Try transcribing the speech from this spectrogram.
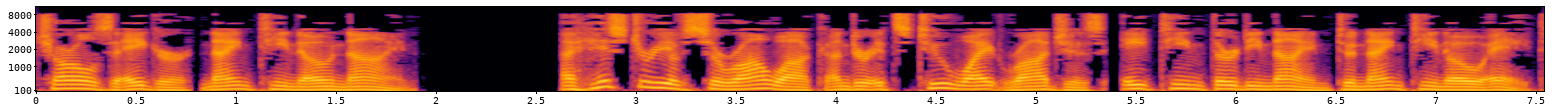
Charles Agar 1909. A History of Sarawak under its two White Rajas, 1839–1908.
